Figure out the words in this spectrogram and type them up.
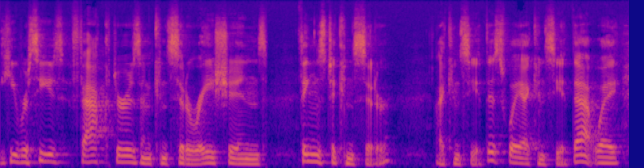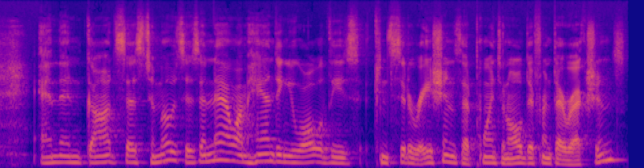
He receives factors and considerations, things to consider. I can see it this way, I can see it that way. And then God says to Moses, and now I'm handing you all of these considerations that point in all different directions,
